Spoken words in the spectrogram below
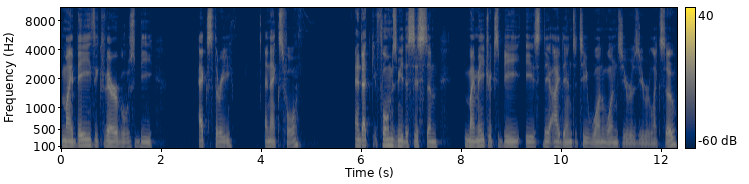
my basic variables be x3 and x4. And that forms me the system. My matrix B is the identity 1100 like so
